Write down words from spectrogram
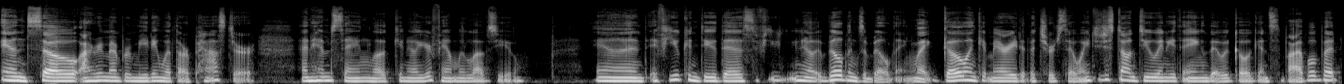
And so I remember meeting with our pastor and him saying, Look, you know, your family loves you. And if you can do this, if you, you know, a building's a building, like go and get married at the church that way. You just don't do anything that would go against the Bible, but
